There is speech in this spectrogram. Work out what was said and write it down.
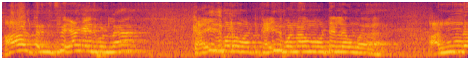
ஆள் தெரிஞ்சுச்சுல ஏன் கைது பண்ணல? கைது பண்ண மாட்டேன் கைது பண்ணாமல் மட்டும் இல்லை அவங்க அந்த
